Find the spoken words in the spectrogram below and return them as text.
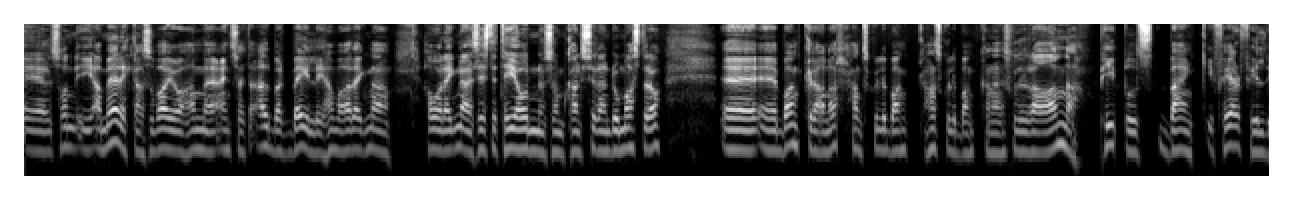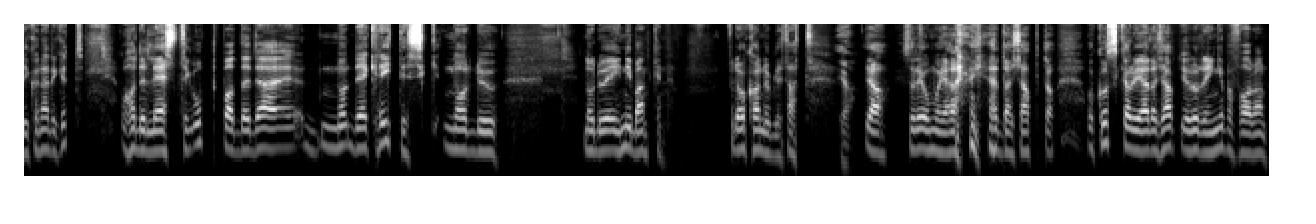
eh, sånn I Amerika så var jo han eh, en som heter Albert Bailey, han var regna de siste ti årene som kanskje den dummeste. da. Eh, eh, bankraner. Han skulle, bank, han skulle banke, han skulle rane People's Bank i Fairfield i Connecticut, og hadde lest seg opp på at det, det, det er kritisk når du, når du er inne i banken. For da kan du bli tatt. Ja. Ja, så det er om å gjøre, gjøre det kjapt. da. Og hvordan skal du gjøre det kjapt? Jo, du ringer på forhånd.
